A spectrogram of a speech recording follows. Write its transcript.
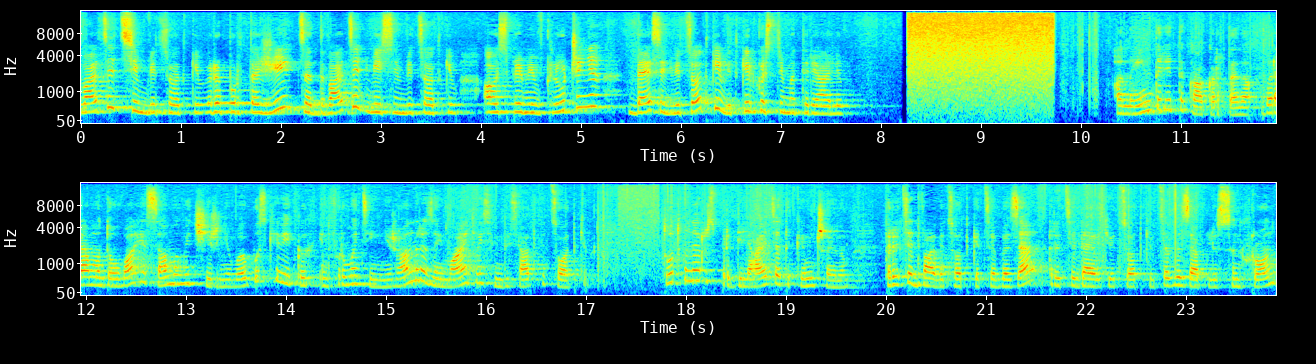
27%, репортажі це 28%, а ось прямі включення 10% від кількості матеріалів. А на інтері така картина. Беремо до уваги саме вечірні випуски, в яких інформаційні жанри займають 80%. Тут вони розподіляються таким чином: 32% це БЗ, 39% це БЗ плюс синхрон,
